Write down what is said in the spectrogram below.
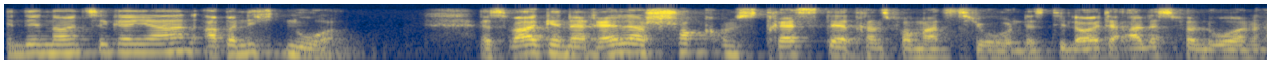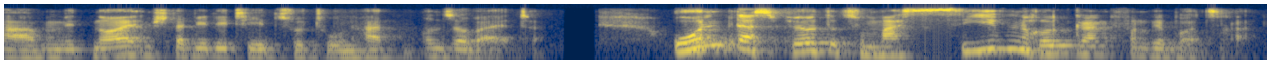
in den 90er Jahren, aber nicht nur. Es war genereller Schock und Stress der Transformation, dass die Leute alles verloren haben, mit neuer Instabilität zu tun hatten und so weiter. Und das führte zu massiven Rückgang von Geburtsraten.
